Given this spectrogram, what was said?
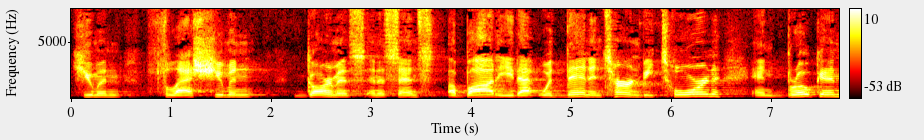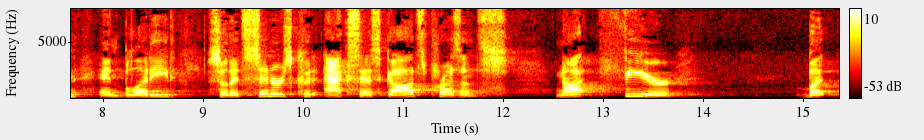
human flesh, human garments, in a sense, a body that would then in turn be torn and broken and bloodied so that sinners could access God's presence, not fear, but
